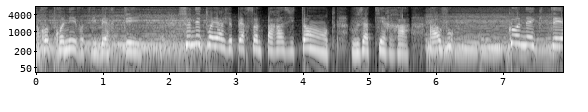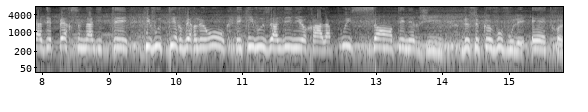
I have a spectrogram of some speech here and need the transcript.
Reprenez votre liberté. Ce nettoyage de personnes parasitantes vous attirera à vous connecter à des personnalités qui vous tirent vers le haut et qui vous alignera la puissante énergie de ce que vous voulez être,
